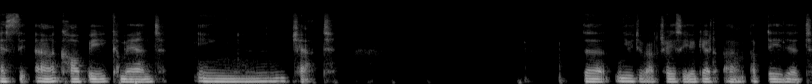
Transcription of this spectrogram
as the uh, copy command in chat. The new directory, so you get um, updated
